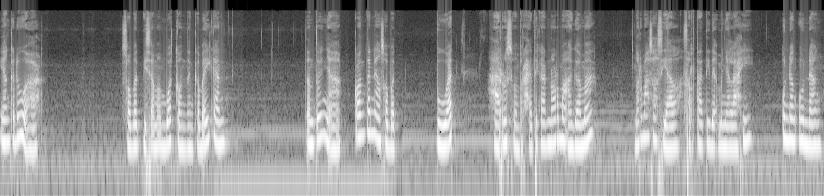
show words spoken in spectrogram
Yang kedua, sobat bisa membuat konten kebaikan. Tentunya konten yang sobat buat harus memperhatikan norma agama, norma sosial, serta tidak menyalahi undang-undang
